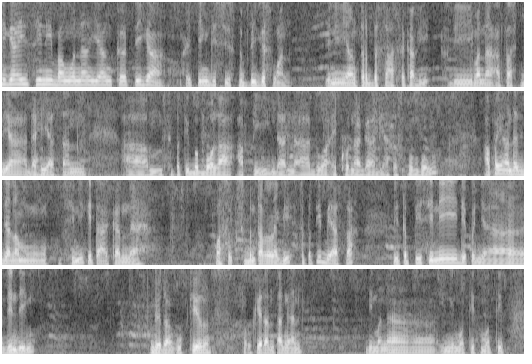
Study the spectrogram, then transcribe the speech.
Okay guys, ini bangunan yang ketiga. I think this is the biggest one. Ini yang terbesar sekali, di mana atas dia ada hiasan um, seperti berbola api dan uh, dua ekor naga di atas bumbung. Apa yang ada di dalam sini kita akan uh, masuk sebentar lagi. Seperti biasa, di tepi sini dia punya dinding. Dia ukir ukiran tangan, di mana ini motif-motif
